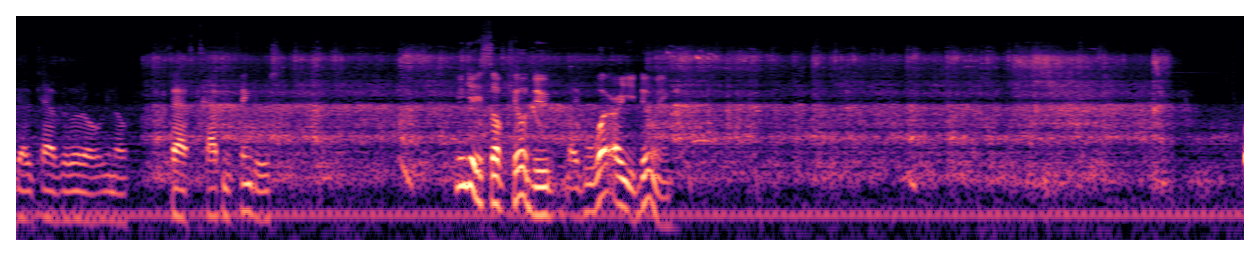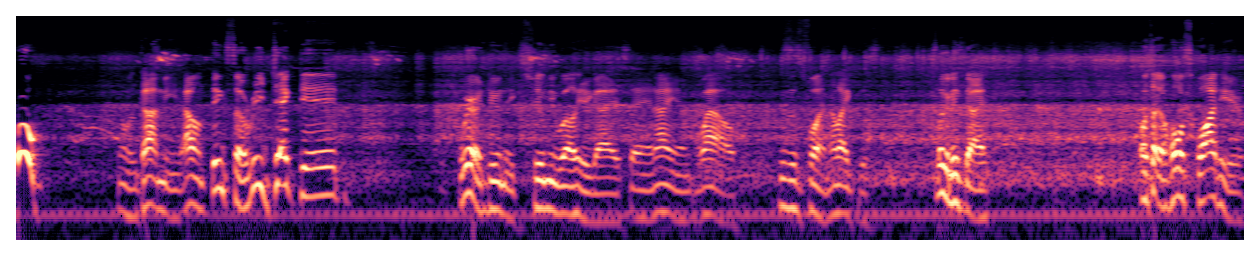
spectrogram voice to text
You gotta have the little, you know, fast tapping fingers. You can get yourself killed, dude. Like, what are you doing? Woo! Almost got me. I don't think so. Rejected! We are doing extremely well here, guys. And I am, wow. This is fun. I like this. Look at this guy. Oh, it's like a whole squad here.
